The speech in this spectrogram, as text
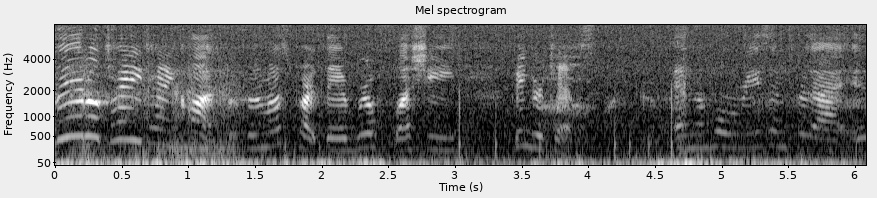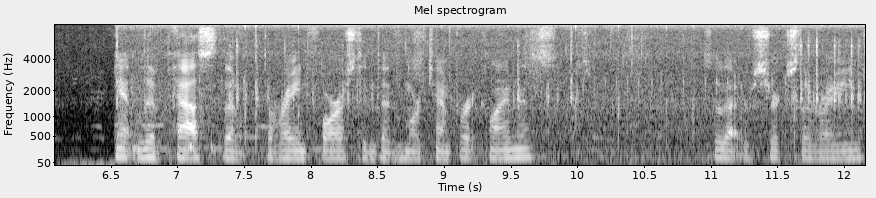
little tiny, tiny claws. But for the most part, they have real fleshy fingertips. And the whole reason for that is because Can't live past the, the rainforest into more temperate climates. So that restricts the range.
